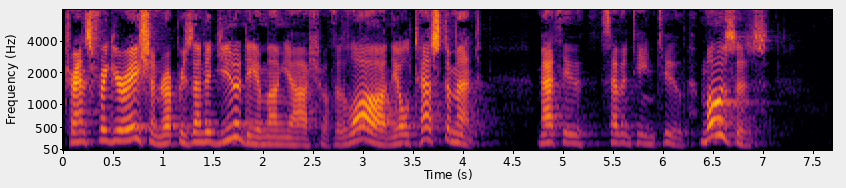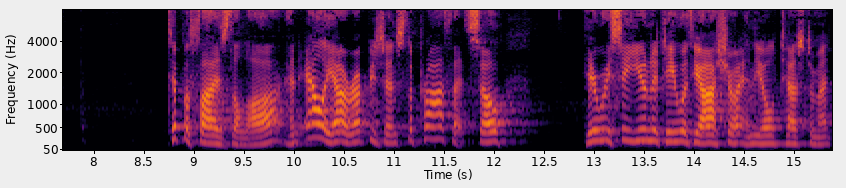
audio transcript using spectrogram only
Transfiguration represented unity among Yahshua, the law and the Old Testament. Matthew 17 2. Moses typifies the law, and EliYah represents the prophet. So here we see unity with Yahshua in the Old Testament,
